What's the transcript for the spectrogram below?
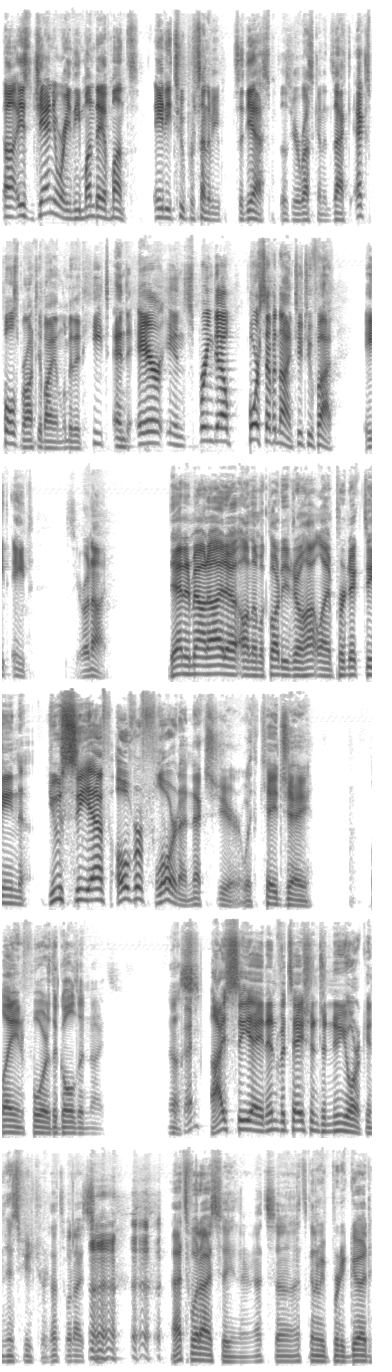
Uh, is January the Monday of months? 82% of you said yes. Those are your Ruscin and Zach X polls brought to you by Unlimited Heat and Air in Springdale. 479 225 8809. Dan in Mount Ida on the McLarty Daniel Hotline predicting UCF over Florida next year with KJ playing for the Golden Knights. Yes. Okay. I see an invitation to New York in his future. That's what I see. that's what I see there. That's uh, that's going to be pretty good.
